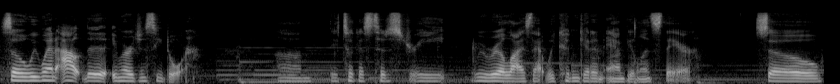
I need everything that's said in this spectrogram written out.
So we went out the emergency door. Um, they took us to the street. We realized that we couldn't get an ambulance there. So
